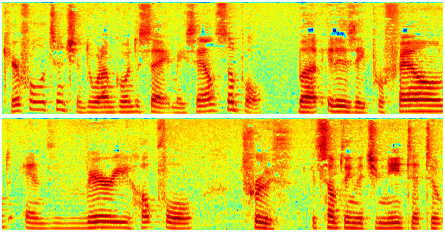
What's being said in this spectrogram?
careful attention to what I'm going to say. It may sound simple, but it is a profound and very helpful truth. It's something that you need to, to,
